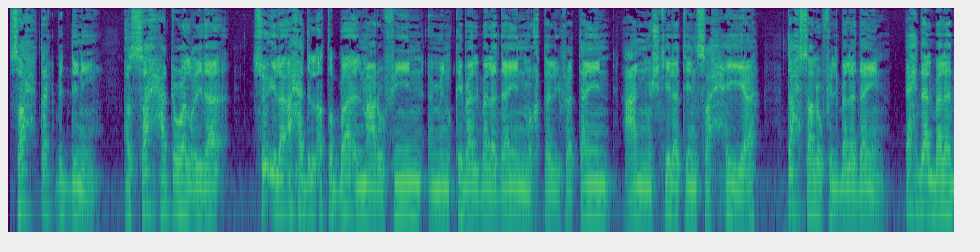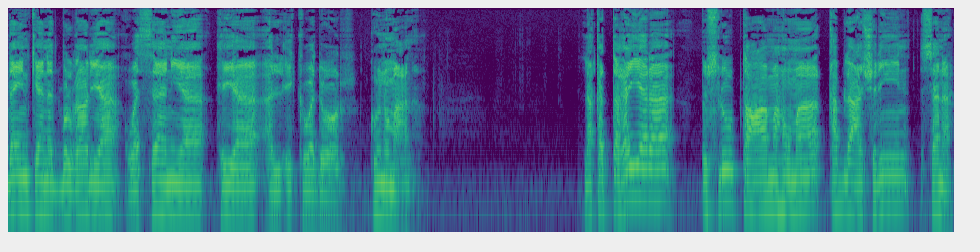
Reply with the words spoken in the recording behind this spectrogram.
صحتك بالدني الصحة والغذاء. سئل أحد الأطباء المعروفين من قبل بلدين مختلفتين عن مشكلة صحية تحصل في البلدين. إحدى البلدين كانت بلغاريا والثانية هي الإكوادور. كونوا معنا. لقد تغير أسلوب طعامهما قبل عشرين سنة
